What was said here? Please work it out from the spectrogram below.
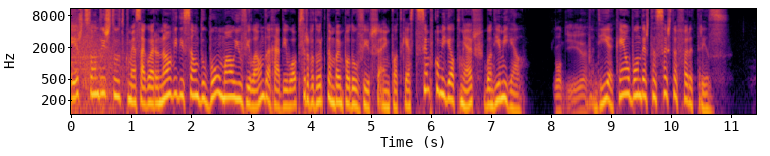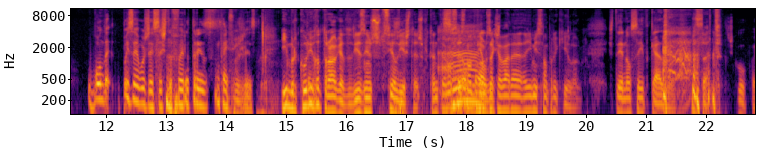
Este som diz tudo. Começa agora a nova edição do Bom, o Mau e o Vilão da Rádio Observador, que também pode ouvir em podcast, sempre com Miguel Pinheiro. Bom dia, Miguel. Bom dia. Bom dia. Quem é o bom desta sexta-feira 13? O bom de... Pois é, hoje é sexta-feira 13. Pois é. Hoje é... E Mercúrio retrógrado, dizem os especialistas. Portanto, eu não sei se não Ah. podíamos acabar a, a emissão por aqui logo. Isto é não sair de casa. Exato. Desculpa,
